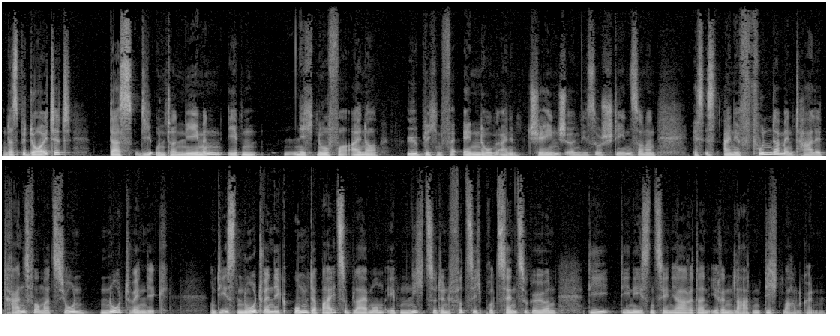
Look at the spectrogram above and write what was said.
Und das bedeutet, dass die Unternehmen eben nicht nur vor einer üblichen Veränderung, einem Change irgendwie so stehen, sondern es ist eine fundamentale Transformation notwendig. Und die ist notwendig, um dabei zu bleiben, um eben nicht zu den 40 Prozent zu gehören, die die nächsten zehn Jahre dann ihren Laden dicht machen können.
